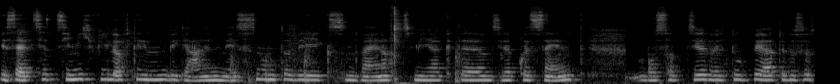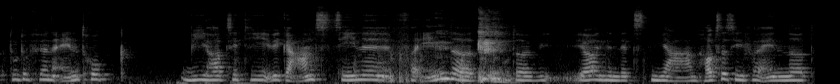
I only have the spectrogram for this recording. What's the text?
Ihr seid ja ziemlich viel auf den veganen Messen unterwegs und Weihnachtsmärkte und sehr präsent. Was habt ihr, vielleicht du Beate, was hast du da für einen Eindruck? Wie hat sich die Vegan-Szene verändert oder wie, ja, in den letzten Jahren? Hat sie sich verändert?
